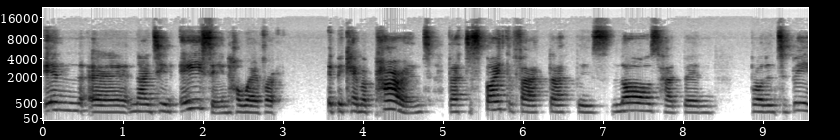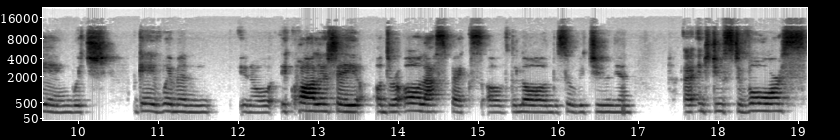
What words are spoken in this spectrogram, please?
in uh, 1918, however, it became apparent that despite the fact that these laws had been brought into being, which gave women you know equality under all aspects of the law in the Soviet Union uh, introduced divorce,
